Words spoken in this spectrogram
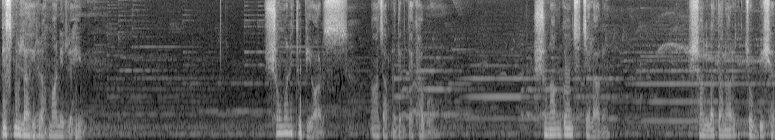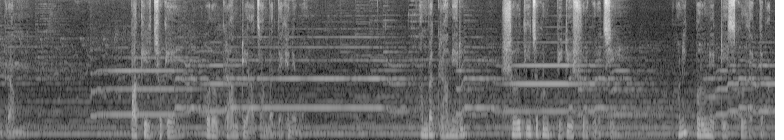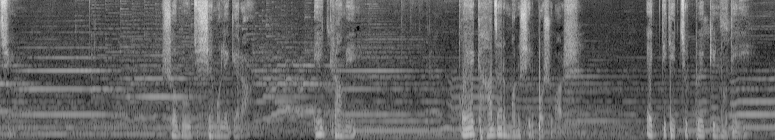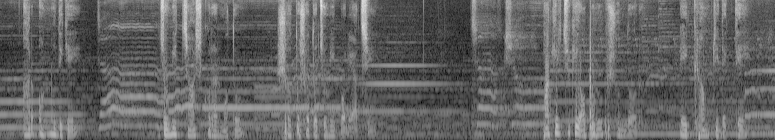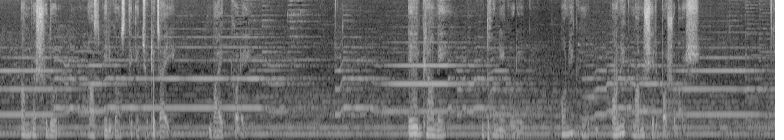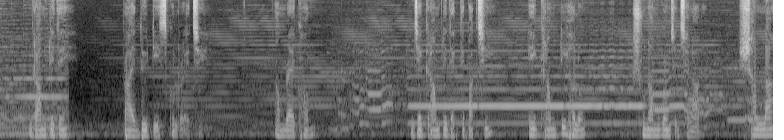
বিসমিল্লাহির রহমানির রহিম সম্মানিত ভিউয়ার্স আজ আপনাদের দেখাবো সুনামগঞ্জ জেলার শাল্লা থানার চব্বিশা গ্রাম। পাখির চোখে পুরো গ্রামটি আজ আমরা দেখে নেব। আমরা গ্রামের শুরুতেই যখন ভিডিও শুরু করেছি অনেক পুরনো একটি স্কুল দেখতে পাচ্ছি। সবুজ শ্যামলে ঘেরা। এই গ্রামে কয়েক হাজার মানুষের বসবাস। একদিকে ছোট্ট একটি নদী আর অন্যদিকে জমি চাষ করার মতো শত শত জমি পড়ে আছে। পাখির চোখে অপরূপ সুন্দর। এই গ্রামটি দেখতে আমরা সুদূর আজমিরগঞ্জ থেকে ছুটে যাই বাইক করে। এই গ্রামে ধনী গরিব অনেক অনেক মানুষের বসবাস। গ্রামটিতে প্রায় দুইটি স্কুল রয়েছে। আমরা এখন যে গ্রামটি দেখতে পাচ্ছি এই গ্রামটি হল সুনামগঞ্জ জেলার সাল্লা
